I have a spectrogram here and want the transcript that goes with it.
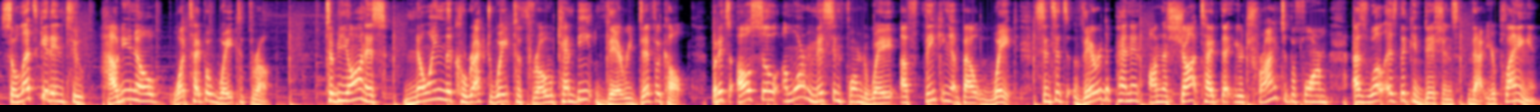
So let's get into how do you know what type of weight to throw? To be honest, knowing the correct weight to throw can be very difficult but it's also a more misinformed way of thinking about weight since it's very dependent on the shot type that you're trying to perform as well as the conditions that you're playing in.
